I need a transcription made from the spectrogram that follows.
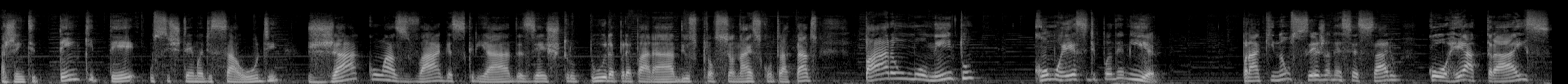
A gente tem que ter o sistema de saúde já com as vagas criadas e a estrutura preparada e os profissionais contratados para um momento como esse de pandemia, para que não seja necessário correr atrás,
